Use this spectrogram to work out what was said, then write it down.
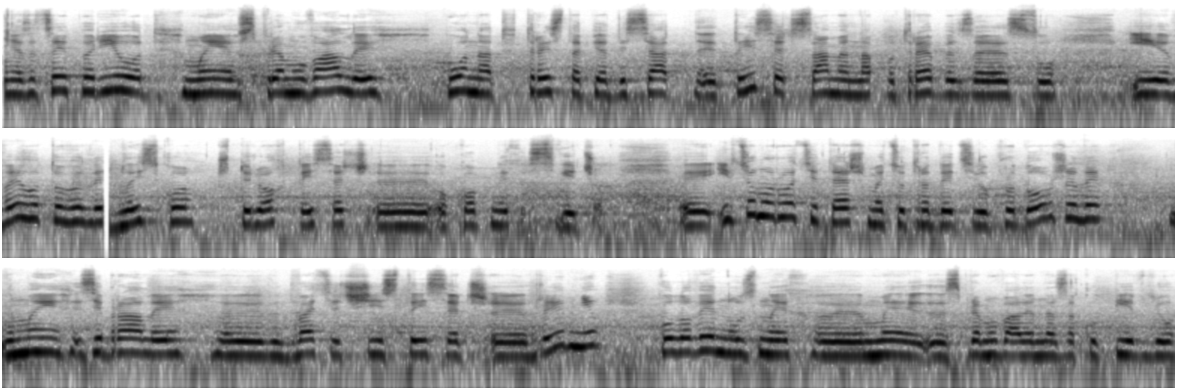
За цей період ми спрямували понад 350 тисяч саме на потреби ЗСУ і виготовили близько 4 тисяч е, окопних свічок. Е, І в цьому році теж ми цю традицію продовжили. Ми зібрали е, 26 тисяч е, гривнів. Половину з них е, ми спрямували на закупівлю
